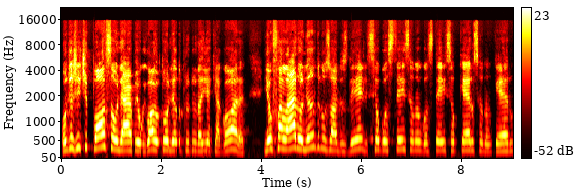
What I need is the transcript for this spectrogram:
Onde a gente possa olhar, igual eu estou olhando para o Uraí aqui agora, e eu falar, olhando nos olhos dele, se eu gostei, se eu não gostei, se eu quero, se eu não quero,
